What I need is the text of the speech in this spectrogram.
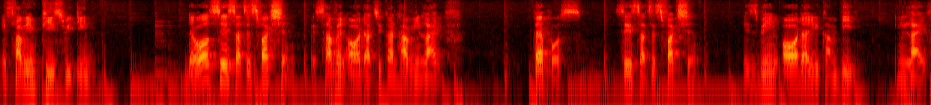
is having peace within. The world says satisfaction is having all that you can have in life. Purpose says satisfaction is being all that you can be in life.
